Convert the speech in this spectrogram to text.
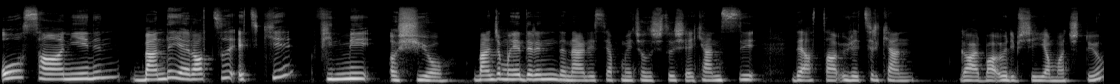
O saniyenin bende yarattığı etki filmi aşıyor. Bence Maya Deren'in de neredeyse yapmaya çalıştığı şey kendisi de hatta üretirken galiba öyle bir şeyi amaçlıyor.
